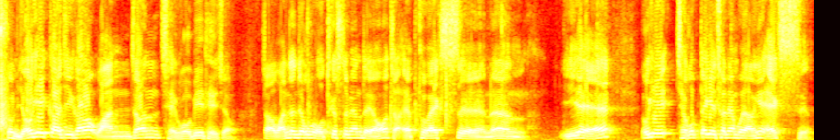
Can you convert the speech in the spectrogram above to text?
그럼 여기까지가 완전 제곱이 되죠. 자, 완전 제곱을 어떻게 쓰면 돼요? 자, fx는 2에 여기 제곱되기 전의 모양이 x,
